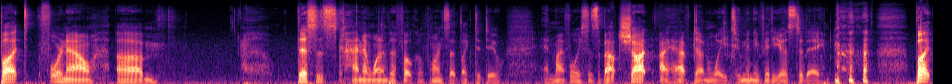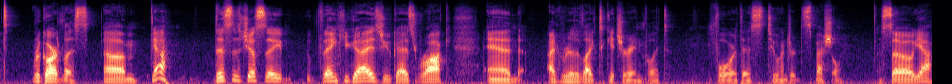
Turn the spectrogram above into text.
But for now, um, this is kind of one of the focal points I'd like to do. And my voice is about shot. I have done way too many videos today. but regardless, um, yeah, this is just a thank you guys. You guys rock. And I'd really like to get your input for this 200 special. So, yeah,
